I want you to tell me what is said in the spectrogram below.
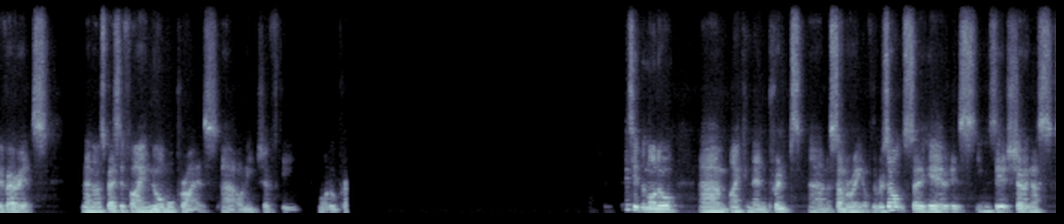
covariates. And then I'm specifying normal priors uh, on each of the model parameters. Fitted the model, um, I can then print um, a summary of the results. So here it's you can see it's showing us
